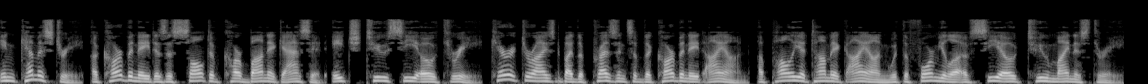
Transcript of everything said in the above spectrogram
In chemistry, a carbonate is a salt of carbonic acid H2CO3, characterized by the presence of the carbonate ion, a polyatomic ion with the formula of CO2-3.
